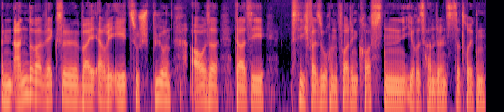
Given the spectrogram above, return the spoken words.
ein anderer Wechsel bei RWE zu spüren, außer dass sie sich versuchen, vor den Kosten ihres Handelns zu drücken?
